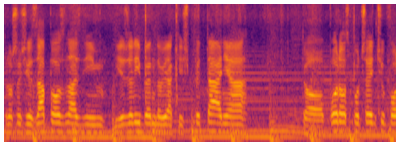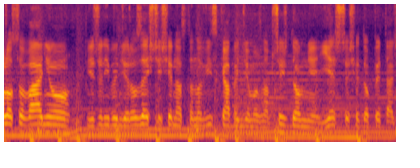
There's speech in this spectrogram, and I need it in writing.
proszę się zapoznać z nim. Jeżeli będą jakieś pytania, to po rozpoczęciu, po losowaniu, jeżeli będzie rozejście się na stanowiska, będzie można przyjść do mnie jeszcze się dopytać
